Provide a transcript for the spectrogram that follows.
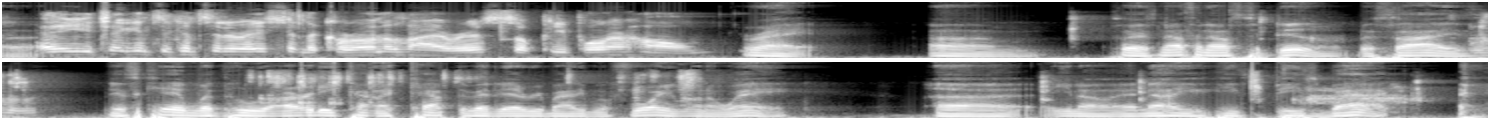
uh, and you take into consideration the coronavirus, so people are home. Right. Um, so there's nothing else to do besides Mhm. this kid with who already kind of captivated everybody before he went away. Uh, you know, and now he, he's he's back,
